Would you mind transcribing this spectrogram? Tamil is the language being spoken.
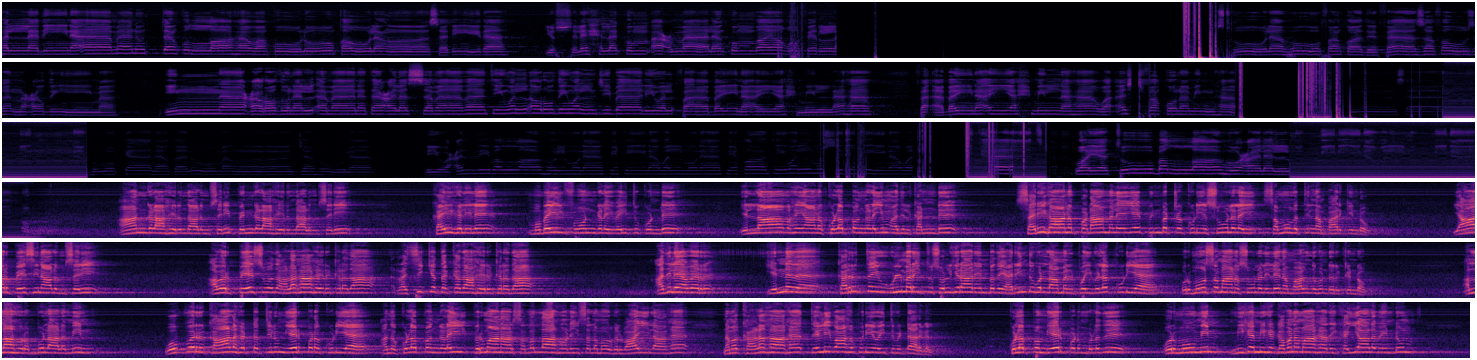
أيها الذين آمنوا اتقوا الله وقولوا قولا سديدا. يصلح لكم أعمالكم ويغفر لكم. رسوله فقد فاز فوزا عظيما. إنا عرضنا الأمانة على السماوات والأرض والجبال وال- فأبين أن يحملنها. فابين ان يحملنها واشفقن منها الإنسان إنه كان ظلوما جهولا ليعذب الله المنافقين والمنافقات والمشركين والمشركات ويتوب الله على المؤمنين والمؤمنات ஆண்களாக இருந்தாலும் சரி பெண்களாக இருந்தாலும் சரி கைகளிலே மொபைல் ஃபோன்களை வைத்துக்கொண்டு எல்லா வகையான குழப்பங்களையும் அதில் கண்டு சரிகாணப்படாமலேயே பின்பற்றக்கூடிய சூழலை சமூகத்தில் நாம் பார்க்கின்றோம். யார் பேசினாலும் சரி அவர் பேசுவது அழகாக இருக்கிறதா ரசிக்கத்தக்கதாக இருக்கிறதா அதிலே அவர் என்ன கருத்தை உள்மறைத்து சொல்கிறார் என்பதை அறிந்து கொள்ளாமல் போய் விழக்கூடிய ஒரு மோசமான சூழலிலே நாம் வாழ்ந்து கொண்டு இருக்கின்றோம் அல்லாஹு ரப்புல் ஆலமீன் ஒவ்வொரு காலகட்டத்திலும் ஏற்படக்கூடிய அந்த குழப்பங்களை பெருமானார் சல்லல்லாஹு அலிசல்லம் அவர்கள் வாயிலாக நமக்கு அழகாக தெளிவாக புரிய வைத்து விட்டார்கள். குழப்பம் ஏற்படும் பொழுது ஒரு மூமின் மிக மிக கவனமாக அதை கையாள வேண்டும்.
